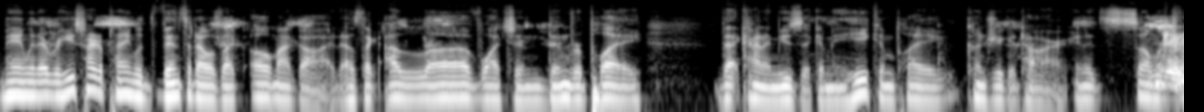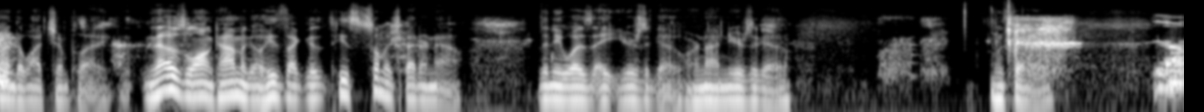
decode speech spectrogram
Man, whenever he started playing with Vincent, I was like, oh my god! I was like, I love watching Denver play that kind of music. I mean, he can play country guitar, and it's so much fun to watch him play. And that was a long time ago. He's like, he's so much better now than he was eight years ago or nine years ago. And so, yeah,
